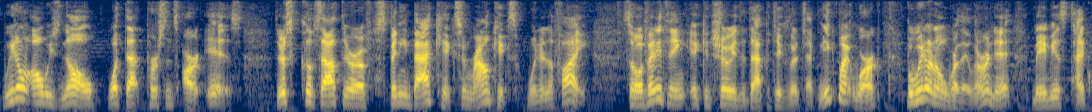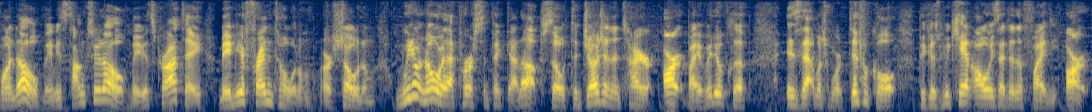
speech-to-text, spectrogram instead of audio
we don't always know what that person's art is. There's clips out there of spinning back kicks and round kicks winning a fight. So if anything, it can show you that that particular technique might work, but we don't know where they learned it. Maybe it's Taekwondo, maybe it's Tang Do, maybe it's Karate, maybe a friend told them or showed them. We don't know where that person picked that up. So to judge an entire art by a video clip is that much more difficult because we can't always identify the art.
